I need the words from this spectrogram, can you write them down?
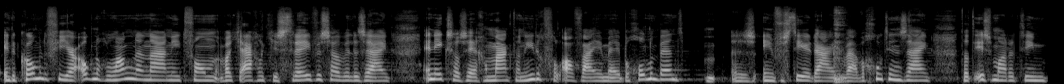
in de komende vier jaar ook nog lang daarna niet van wat je eigenlijk je streven zou willen zijn. En ik zou zeggen, maak dan in ieder geval af waar je mee begonnen bent. Investeer daarin waar we goed in zijn. Dat is maritiem.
